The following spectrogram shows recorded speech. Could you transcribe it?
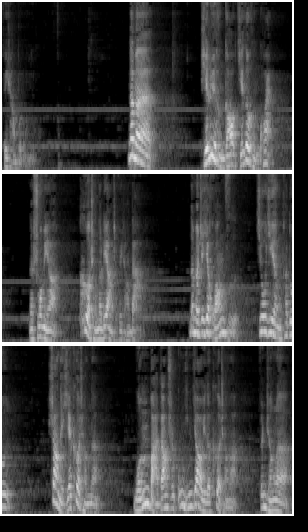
非常不容易的。那么频率很高，节奏很快，那说明啊，课程的量是非常大的。那么这些皇子究竟他都上哪些课程呢？我们把当时宫廷教育的课程啊分成了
